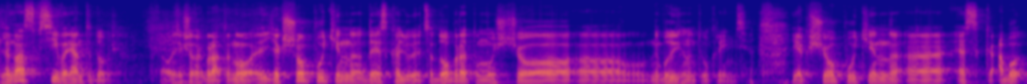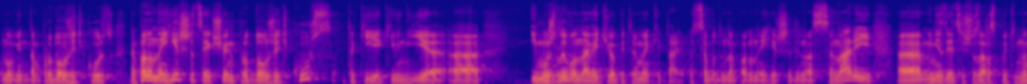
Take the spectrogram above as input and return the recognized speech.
для нас всі варіанти добрі. Ось якщо так брати, ну якщо Путін деескалює, це добре, тому що е, не будуть гинути українці. Якщо Путін е, еск... або ну він там продовжить курс, напевно, найгірше це якщо він продовжить курс, такий, який він є. Е, і можливо навіть його підтримає Китай. Ось це буде напевно найгірший для нас сценарій. Е, мені здається, що зараз Путін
